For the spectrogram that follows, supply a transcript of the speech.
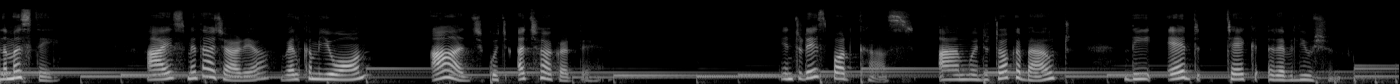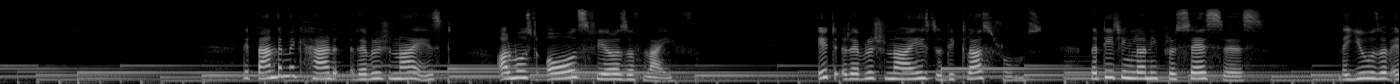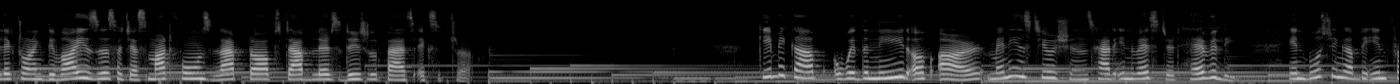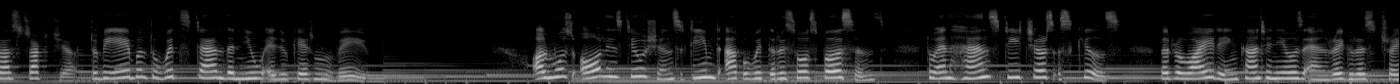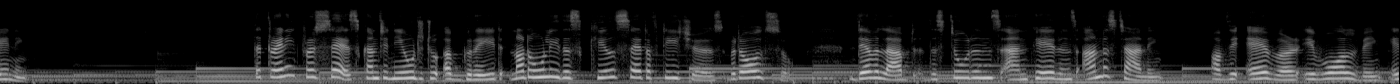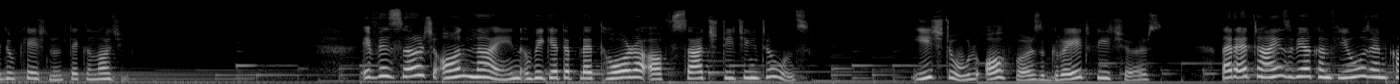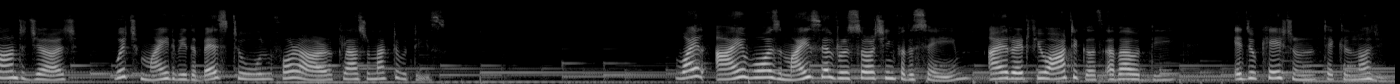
नमस्ते I Smita Acharya welcome you on आज कुछ अच्छा करते हैं in today's podcast I am going to talk about the ed tech revolution The pandemic had revolutionized almost all spheres of life. It revolutionized the classrooms, the teaching learning processes, the use of electronic devices such as smartphones, laptops, tablets, digital pads, etc. Keeping up with the need of our, many institutions had invested heavily in boosting up the infrastructure to be able to withstand the new educational wave. Almost all institutions teamed up with resource persons to enhance teachers' skills by providing continuous and rigorous training. The training process continued to upgrade not only the skill set of teachers but also developed the students' and parents' understanding of the ever evolving educational technology. If we search online, we get a plethora of such teaching tools. Each tool offers great features that at times we are confused and can't judge which might be the best tool for our classroom activities. While I was myself researching for the same, I read few articles about the educational technology.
